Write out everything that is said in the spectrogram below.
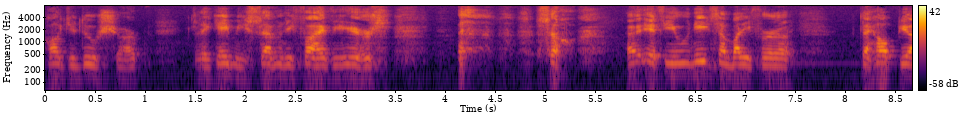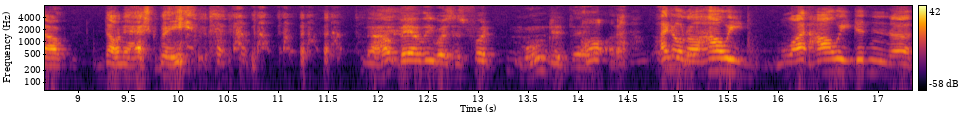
How'd you do, Sharp? They gave me 75 years. so, uh, if you need somebody for uh, to help you out, don't ask me. Now, how badly was his foot wounded then? oh, I don't know how he why, how he didn't uh,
